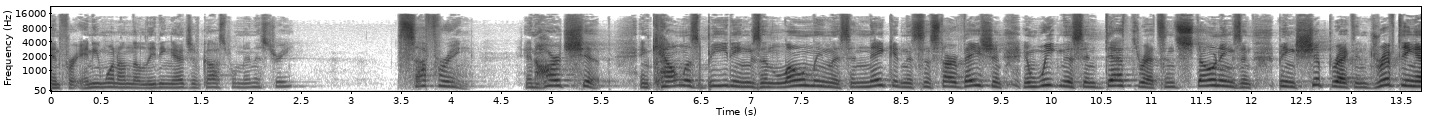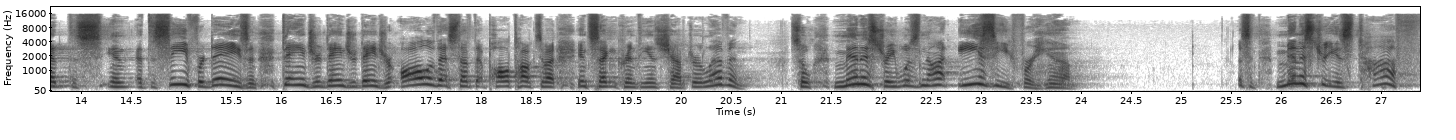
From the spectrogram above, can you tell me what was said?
And for anyone on the leading edge of gospel ministry? Suffering and hardship and countless beatings and loneliness and nakedness and starvation and weakness and death threats and stonings and being shipwrecked and drifting at the, in, at the sea for days and danger, danger, danger. All of that stuff that Paul talks about in 2 Corinthians chapter 11. So ministry was not easy for him. Listen, ministry is tough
